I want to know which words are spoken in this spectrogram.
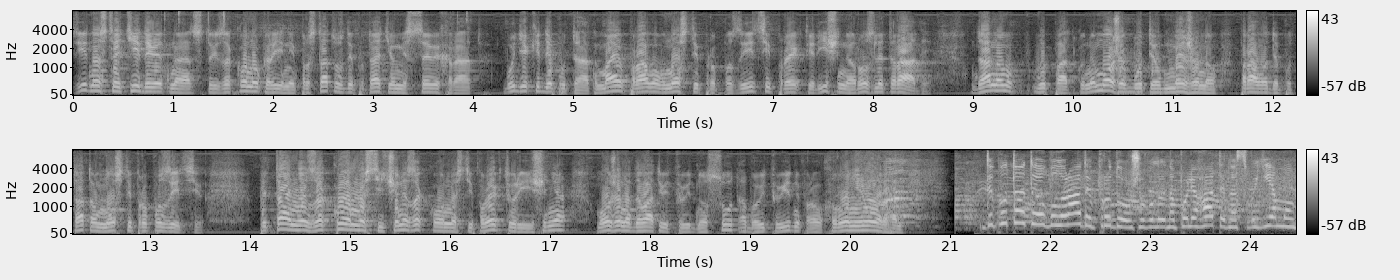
Згідно статті 19 Закону України про статус депутатів місцевих рад, будь-який депутат має право вносити пропозиції, проекти рішень на розгляд ради. В даному випадку не може бути обмежено право депутата вносити пропозицію. Питання законності чи незаконності проєкту рішення може надавати відповідно суд або відповідний правоохоронний орган. Депутати облради продовжували наполягати на своєму,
